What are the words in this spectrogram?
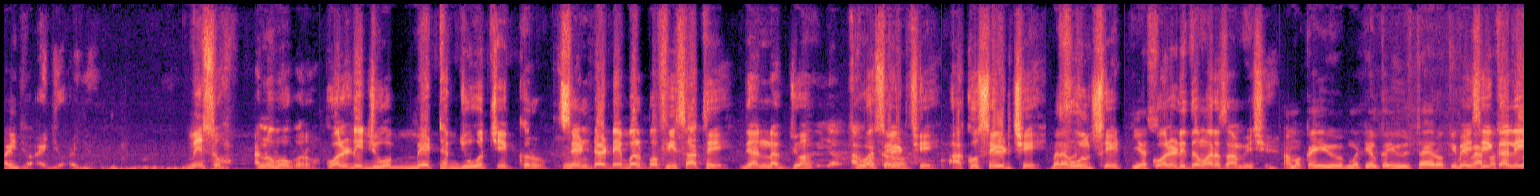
આઈ જાઓ આઈ જાઓ. બેસો. અનુભવ કરો. ક્વોલિટી જુઓ બેઠક જુઓ ચેક કરો. સેન્ટર ટેબલ પફી સાથે ધ્યાન રાખજો. આખો સેટ છે. આખો સેટ છે. ફૂલ સેટ. ક્વોલિટી તમારા સામે છે. આમાં કઈ મટીરિયલ કઈ યુઝ થાય? રોકી બેસિકલી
